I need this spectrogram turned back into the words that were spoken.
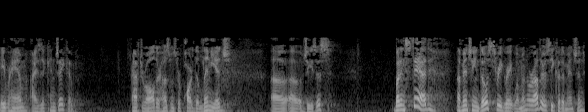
Abraham, Isaac, and Jacob. After all, their husbands were part of the lineage uh, of Jesus. But instead of mentioning those three great women, or others he could have mentioned,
